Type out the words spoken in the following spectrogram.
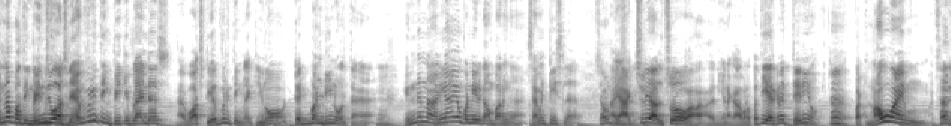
என்ன பாத்தீங்க binge watch everything Peaky Blinders I watch everything like Ted பண்டின்னு ஒருத்தன் என்னென்ன அநியாயம் பண்ணியிருக்கான் பாருங்க செவன்டீஸ்ல ஐ ஆக்சுவலி ஆல்சோ எனக்கு அவனை பத்தி ஏற்கனவே தெரியும். But now I am sir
